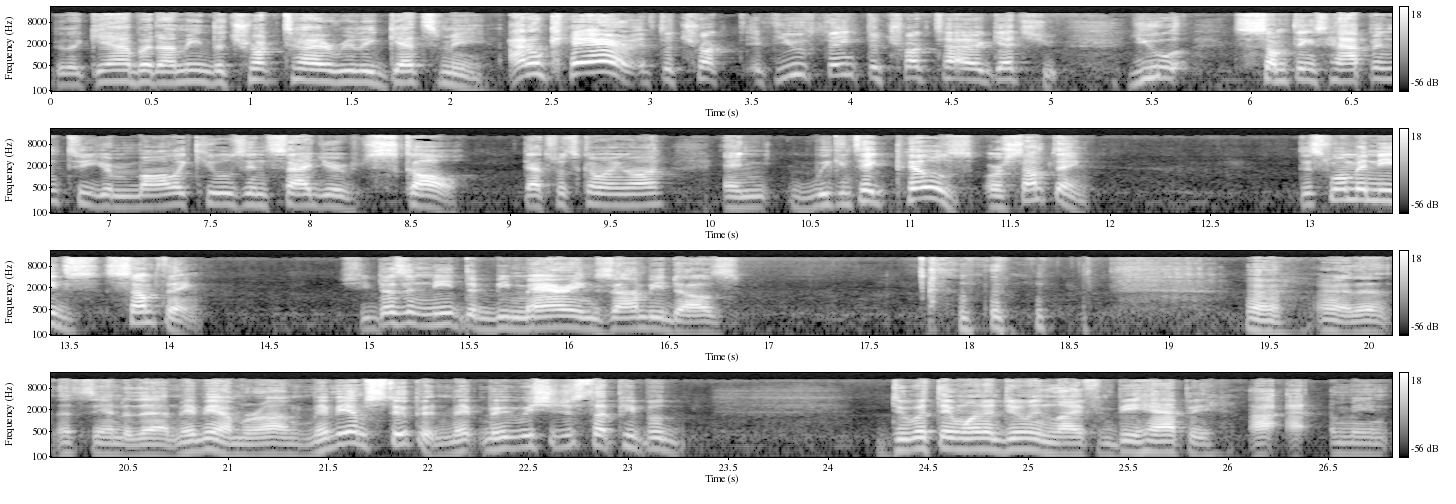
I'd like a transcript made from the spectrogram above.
Be like, yeah, but I mean, the truck tire really gets me. I don't care if the truck, if you think the truck tire gets you, you something's happened to your molecules inside your skull. That's what's going on, and we can take pills or something. This woman needs something. She doesn't need to be marrying zombie dolls. all right, that, that's the end of that. Maybe I'm wrong. Maybe I'm stupid. Maybe, maybe we should just let people do what they want to do in life and be happy. I, I, I mean,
